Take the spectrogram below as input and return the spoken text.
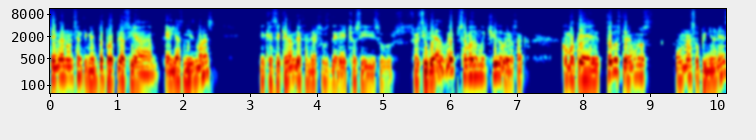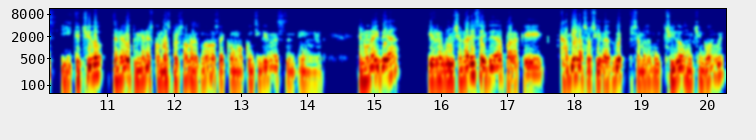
tengan un sentimiento propio hacia ellas mismas y que se quieran defender sus derechos y sus, sus ideas, güey. Pues se me hace muy chido, güey. O sea, como que todos tenemos unas opiniones y qué chido tener opiniones con más personas, ¿no? O sea, como coincidir en, en, en una idea y revolucionar esa idea para que cambie la sociedad, güey. Pues se me hace muy chido, muy chingón, güey.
